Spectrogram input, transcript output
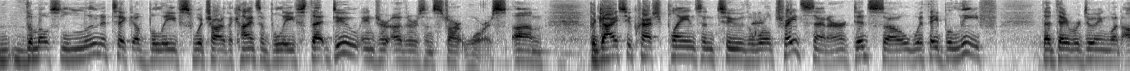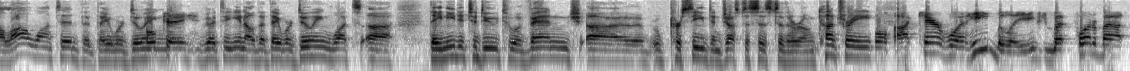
the most lunatic of beliefs, which are the kinds of beliefs that do injure others and start wars. Um, the guys who crashed planes into the World Trade Center did so with a belief that they were doing what Allah wanted, that they were doing, Okay. you know, that they were doing what uh, they needed to do to avenge uh, perceived injustices to their own country. Well, I care what he believed, but what about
